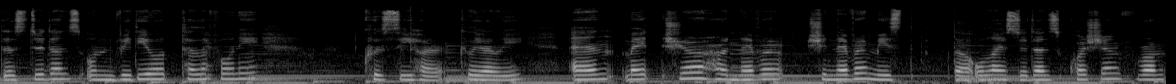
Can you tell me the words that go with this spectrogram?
the students on video telephony could see her clearly and made sure her never she never missed the online students question from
